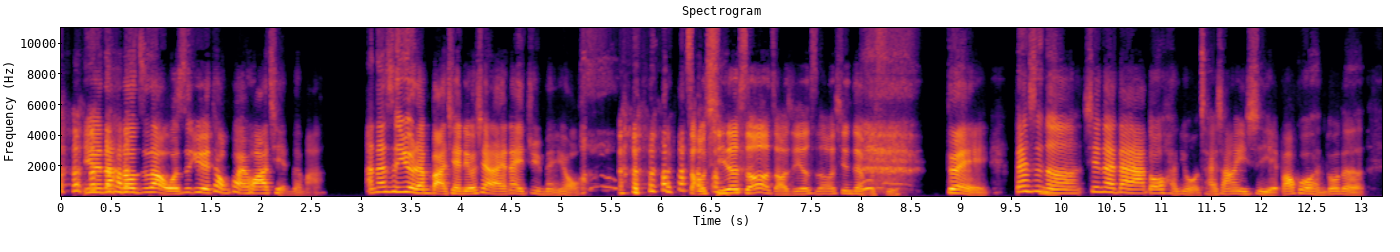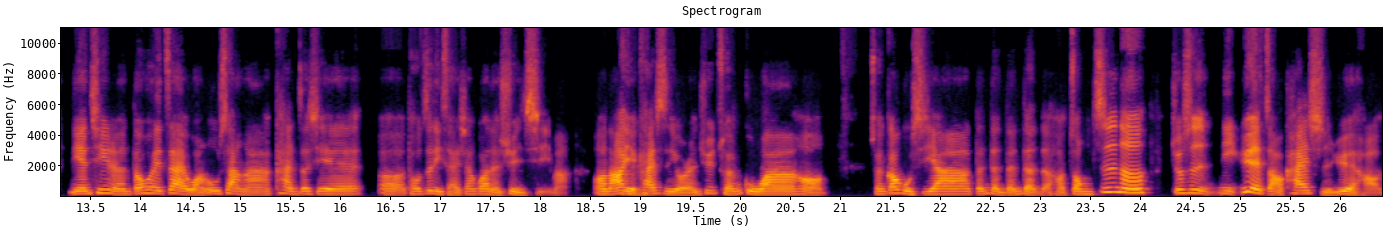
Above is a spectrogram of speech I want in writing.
因为大家都知道我是越痛快花钱的嘛，啊，但是越能把钱留下来那一句没有，早期的时候，早期的时候，现在不是，对，但是呢，嗯、现在大家都很有财商意识，也包括很多的年轻人都会在网络上啊看这些呃投资理财相关的讯息嘛，哦，然后也开始有人去存股啊，哈、嗯。存高股息啊，等等等等的哈。总之呢，就是你越早开始越好。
